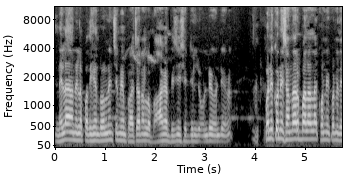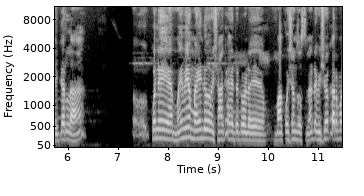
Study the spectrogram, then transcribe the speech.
నెల నెల పదిహేను రోజుల నుంచి మేము ప్రచారంలో బాగా బిజీ షెడ్యూల్ ఉండి ఉండి కొన్ని కొన్ని సందర్భాలలో కొన్ని కొన్ని దగ్గరలో కొన్ని మేమే మైండ్ షాక్ అయ్యేటటువంటి మా క్వశ్చన్స్ వస్తున్నాయి. అంటే విశ్వకర్మ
